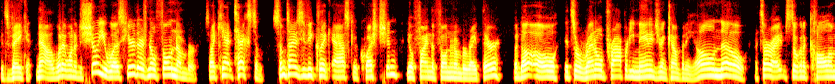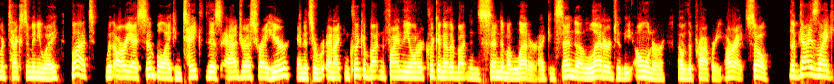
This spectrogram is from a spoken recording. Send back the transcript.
It's vacant. Now, what I wanted to show you was here there's no phone number, so I can't text them. Sometimes if you click ask a question, you'll find the phone number right there. But uh-oh, it's a rental property management company. Oh no. That's all right. I'm still going to call them or text them anyway. But with REISimpli, I can take this address right here and it's a and I can click a button, find the owner, click another button and send them a letter. I can send a letter to the owner of the property. All right. So the guy's like,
